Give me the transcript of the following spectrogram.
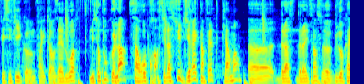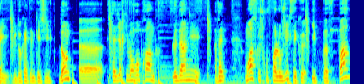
spécifiques comme Fighter Z ou autre. Mais surtout que là, ça reprend, c'est la suite directe en fait, clairement, euh, de, la, de la licence Budokai, Budokai Tenkechi. Donc, euh, c'est-à-dire qu'ils vont reprendre le dernier, enfin, moi, ce que je trouve pas logique, c'est qu'ils peuvent pas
